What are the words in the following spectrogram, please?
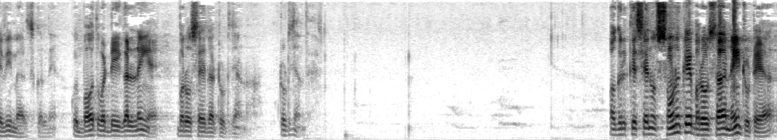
ਇਹ ਵੀ ਮਹਿਰਜ ਕਰਦੇ ਆ ਕੋਈ ਬਹੁਤ ਵੱਡੀ ਗੱਲ ਨਹੀਂ ਹੈ, ਭਰੋਸੇ ਦਾ ਟੁੱਟ ਜਾਣਾ, ਟੁੱਟ ਜਾਂਦਾ ਅਗਰ ਕਿਸੇ ਨੂੰ ਸੁਣ ਕੇ ਭਰੋਸਾ ਨਹੀਂ ਟੁੱਟਿਆ,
